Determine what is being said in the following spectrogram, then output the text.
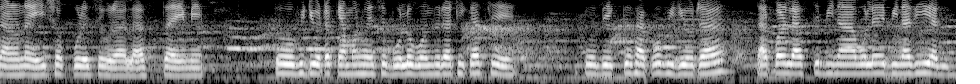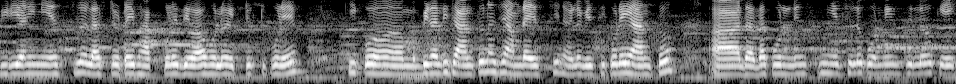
জানো না, এইসব করেছে ওরা লাস্ট টাইমে তো ভিডিওটা কেমন হয়েছে বলো বন্ধুরা, ঠিক আছে? তো দেখতে থাকো ভিডিওটা। তারপরে লাস্টে বিনা বলে, বিনা দিয়ে বিরিয়ানি নিয়ে এসেছিল, লাস্টে ওটাই ভাগ করে দেওয়া হলো একটু একটু করে। কি বিনাদি জানতো না যে আমরা এসেছি, নইলে বেশি করেই আনতো। আর দাদা কোল্ড ড্রিঙ্কস নিয়েছিল, কোল্ড ড্রিঙ্কস দিলো, কেক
